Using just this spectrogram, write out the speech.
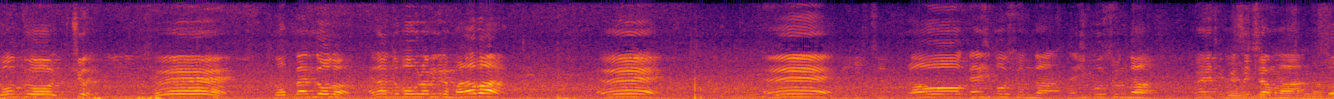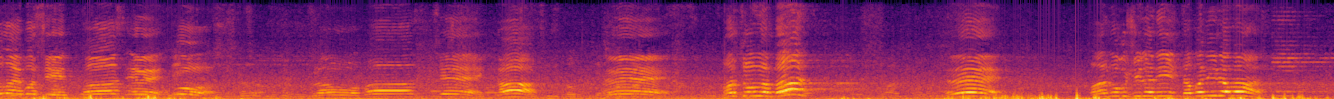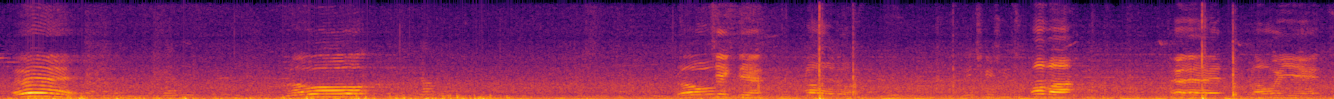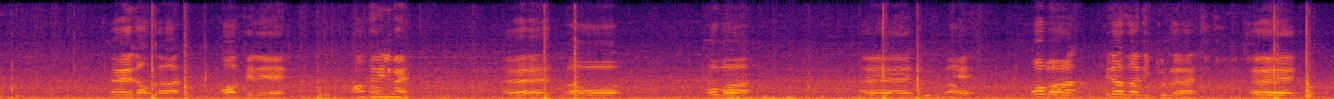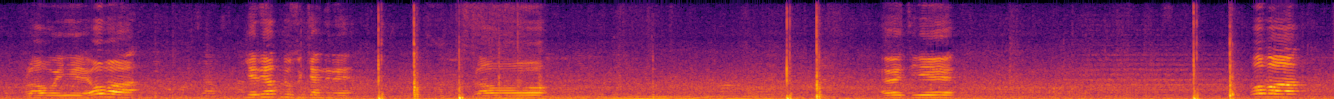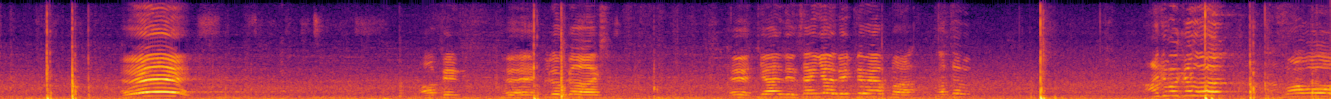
Son tur. Şut. Evet. Top bende oğlum. Her an topa vurabilirim. Bana bak. Evet. Evet. Bravo. Kaleci pozisyonunda. Kaleci pozisyonunda. Evet. Ve sıçrama. Kolay basit. Bas. Evet. Bu. Bravo. Bas. Çek. Kap. Evet. Bas oğlum bas. Evet. Parmak ucuyla değil, tabanıyla bas. Evet. Bravo. Çektim. Bravo. Baba. Evet. Bravo iyi. Evet Altan. Aferin. Altan elime. Evet. Bravo. Baba. Evet. Bravo. Baba. Biraz daha dik dur Levent. Evet. Bravo iyi. Baba. Geri atmıyorsun kendini. Bravo. Evet iyi. Baba. Evet. Aferin. Evet blokaj. Evet geldin. Sen gel bekleme yapma. Atalım. Hadi bakalım. Bravo.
